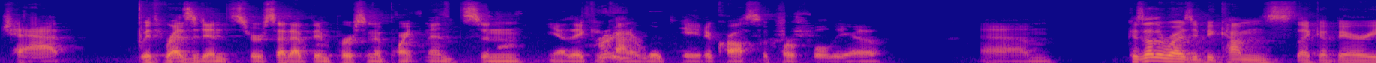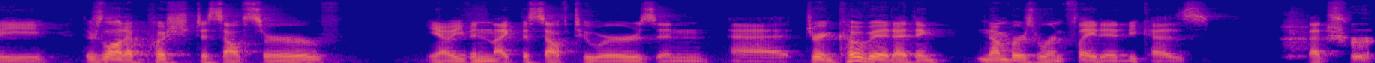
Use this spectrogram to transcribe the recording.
chat with residents or set up in-person appointments and you know they can right. kind of rotate across the portfolio um because otherwise it becomes like a very there's a lot of push to self-serve you know even like the self tours and uh, during covid i think numbers were inflated because that's sure.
